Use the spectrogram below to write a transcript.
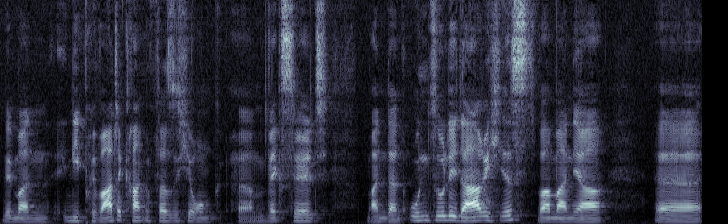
wenn man in die private Krankenversicherung ähm, wechselt, man dann unsolidarisch ist, weil man ja äh,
